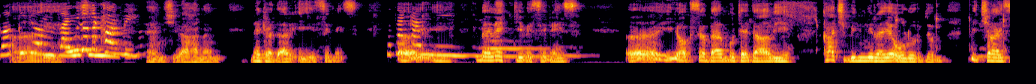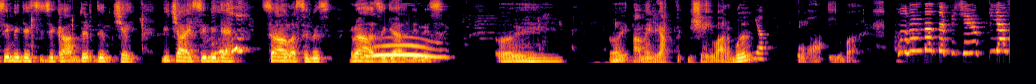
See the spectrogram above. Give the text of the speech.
Bakıyorum Ay. ben Burada da kan veriyor. Hemşire hanım ne kadar iyisiniz. Ay, melek gibisiniz. Ay, yoksa ben bu tedaviyi kaç bin liraya olurdum. Bir çay simide sizi kandırdım şey. Bir çay simide sağ olasınız razı geldiniz. Ay, ay ameliyatlık bir şey var mı? Yok. Oh iyi bari. Kolumda da bir şey yok. Biraz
